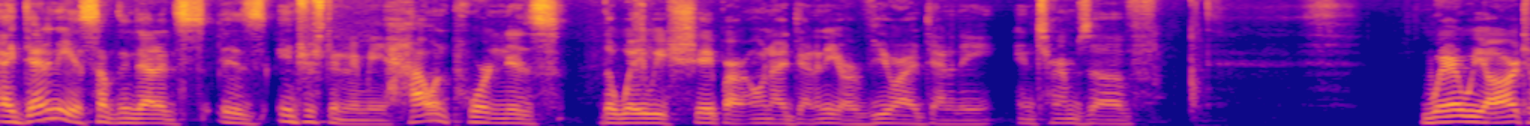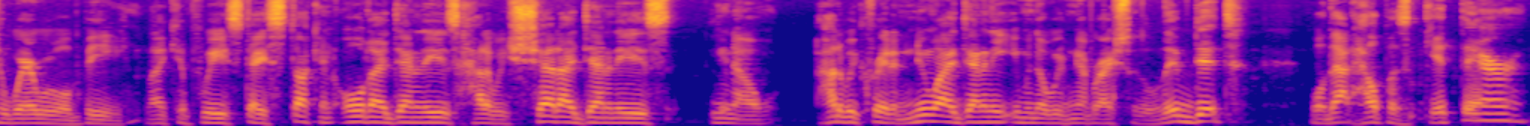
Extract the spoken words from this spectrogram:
Identity is something that is, is interesting to me. How important is the way we shape our own identity or view our identity in terms of where we are to where we will be? Like if we stay stuck in old identities, how do we shed identities? You know, how do we create a new identity even though we've never actually lived it? Will that help us get there?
